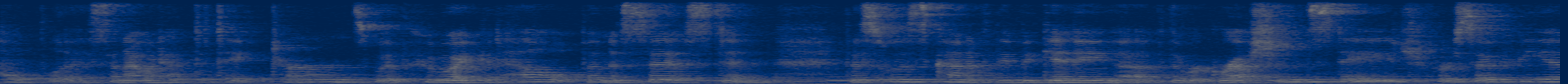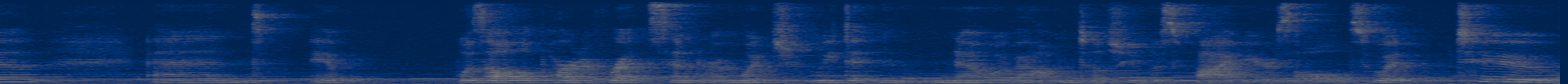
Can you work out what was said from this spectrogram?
helpless, and I would have to take turns with who I could help and assist. And this was kind of the beginning of the regression stage for Sophia. And it was all a part of Rett syndrome, which we didn't know about until she was five years old. So at two,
